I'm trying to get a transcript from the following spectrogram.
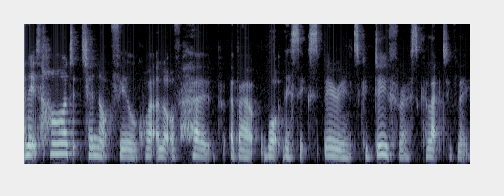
And it's hard to not feel quite a lot of hope about what this experience could do for us collectively.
